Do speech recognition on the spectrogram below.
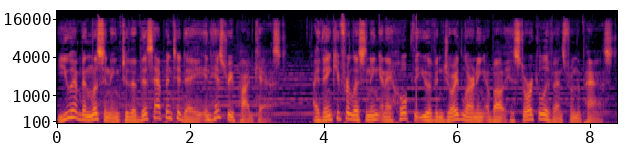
You have been listening to the This Happened Today in History podcast. I thank you for listening, and I hope that you have enjoyed learning about historical events from the past.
